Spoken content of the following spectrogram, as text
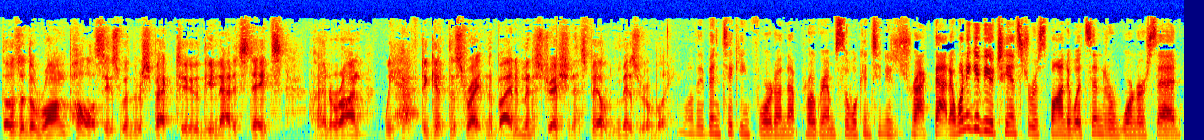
Those are the wrong policies with respect to the United States and Iran. We have to get this right, and the Biden administration has failed miserably. Well, they've been ticking forward on that program, so we'll continue to track that. I want to give you a chance to respond to what Senator Warner said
